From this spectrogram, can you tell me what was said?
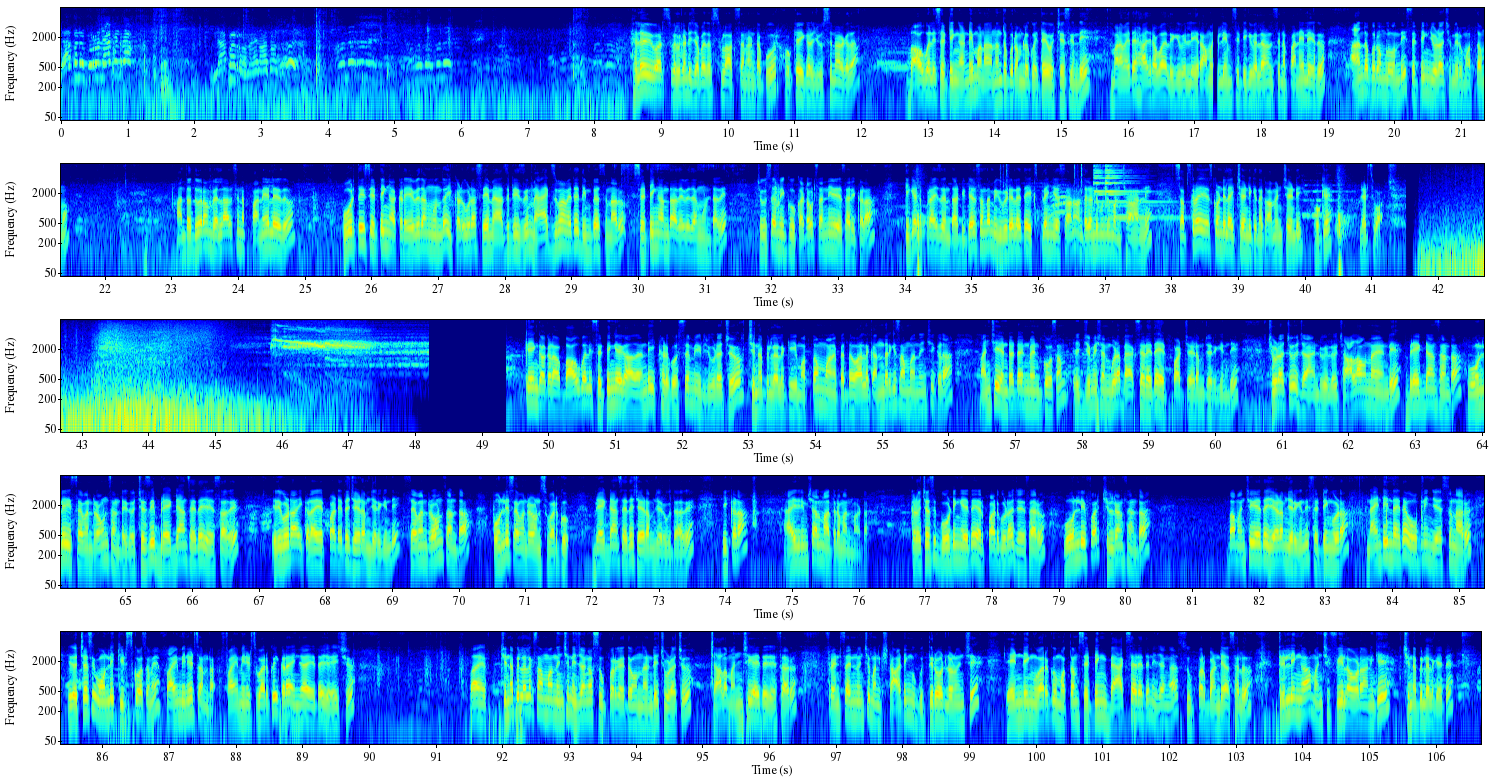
లేపండి గుర్రం లేపండి రా. లేపండి రా నాయన hello viewers welcome to Jabardasth flags Anantapur okay ఇక్కడ చూస్తున్నారు కదా. బాహుబలి సెట్టింగ్ అండి మన అనంతపురంలోకి అయితే వచ్చేసింది. మనమైతే హైదరాబాద్కి వెళ్ళి రామ ఫిలిం సిటీకి వెళ్ళాల్సిన పనే లేదు. అనంతపురంలో ఉంది సెట్టింగ్ చూడొచ్చు మీరు మొత్తము. అంత దూరం వెళ్ళాల్సిన పనే లేదు. పూర్తి సెట్టింగ్ అక్కడ ఏ విధంగా ఉందో ఇక్కడ కూడా same as it is maximum అయితే దింపేస్తున్నారు. సెట్టింగ్ అంతా అదే విధంగా ఉంటుంది. చూస్తే మీకు కటౌట్స్ అన్నీ వేశారు ఇక్కడ. టికెట్ ప్రైస్ ఎంత? డీటెయిల్స్ అంతా మీకు వీడియోలో అయితే ఎక్స్ప్లెయిన్ చేస్తాను. అంతకంటే ముందు మన ఛానల్ని సబ్స్క్రైబ్ చేసుకోండి లైక్ చేయండి కింద కామెంట్ చేయండి. ఓకే లెట్స్ వాచ్ ఓకే ఇంకా అక్కడ బాహుబలి సెట్టింగే కాదండి. ఇక్కడికి వస్తే మీరు చూడొచ్చు. చిన్నపిల్లలకి మొత్తం మన పెద్దవాళ్ళకి అందరికీ సంబంధించి ఇక్కడ మంచి ఎంటర్టైన్మెంట్ కోసం ఎగ్జిబిషన్ కూడా బ్యాక్ సైడ్ అయితే ఏర్పాటు చేయడం జరిగింది. చూడొచ్చు జాయింట్ వీలు చాలా ఉన్నాయండి. బ్రేక్ డ్యాన్స్ అంట. ఓన్లీ సెవెన్ రౌండ్స్ అంట. ఇది వచ్చేసి బ్రేక్ డ్యాన్స్ అయితే చేస్తుంది. ఇది కూడా ఇక్కడ ఏర్పాటు అయితే చేయడం జరిగింది. సెవెన్ రౌండ్స్ అంట. ఓన్లీ సెవెన్ రౌండ్స్ వరకు బ్రేక్ డ్యాన్స్ అయితే చేయడం జరుగుతుంది. ఇక్కడ ఐదు నిమిషాలు మాత్రం అనమాట ఇక్కడ వచ్చేసి బోటింగ్ అయితే ఏర్పాటు కూడా చేశారు. ఓన్లీ ఫర్ చిల్డ్రన్స్ అంట. బాగా మంచిగా అయితే చేయడం జరిగింది సెట్టింగ్ కూడా. నైన్టీన్త్ అయితే ఓపెనింగ్ చేస్తున్నారు. ఇది వచ్చేసి ఓన్లీ కిడ్స్ కోసమే. ఫైవ్ మినిట్స్ అంట. ఫైవ్ మినిట్స్ వరకు ఇక్కడ ఎంజాయ్ అయితే చేయొచ్చు. చిన్నపిల్లలకు సంబంధించి నిజంగా సూపర్గా అయితే ఉందండి. చూడొచ్చు. చాలా మంచిగా అయితే చేశారు. ఫ్రంట్ సైడ్ నుంచి మనకి స్టార్టింగ్ గుత్తి రోడ్లో నుంచి ఎండింగ్ వరకు మొత్తం సెట్టింగ్ బ్యాక్ సైడ్ అయితే నిజంగా సూపర్ బండి అసలు. థ్రిల్లింగ్గా మంచి ఫీల్ అవ్వడానికి చిన్నపిల్లలకైతే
